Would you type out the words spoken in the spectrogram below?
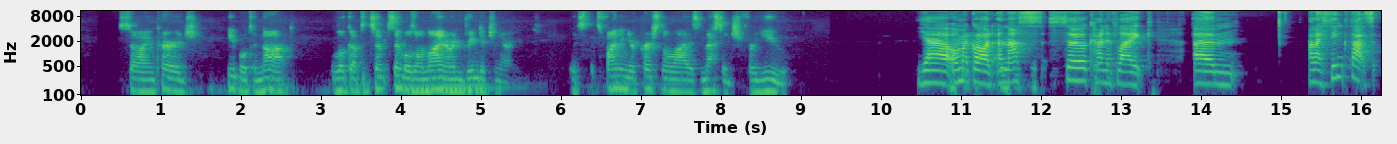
So I encourage people to not look up symbols online or in Dream Dictionary. It's, it's finding your personalized message for you. Yeah. Oh my God. And that's so kind of like, um, and I think that's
